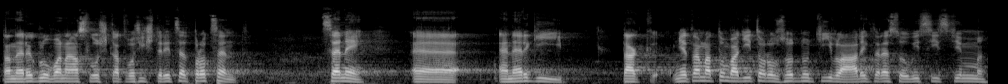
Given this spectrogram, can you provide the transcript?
ta neregulovaná složka tvoří 40 % ceny energií, tak mně tam na tom vadí to rozhodnutí vlády, které souvisí s tím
